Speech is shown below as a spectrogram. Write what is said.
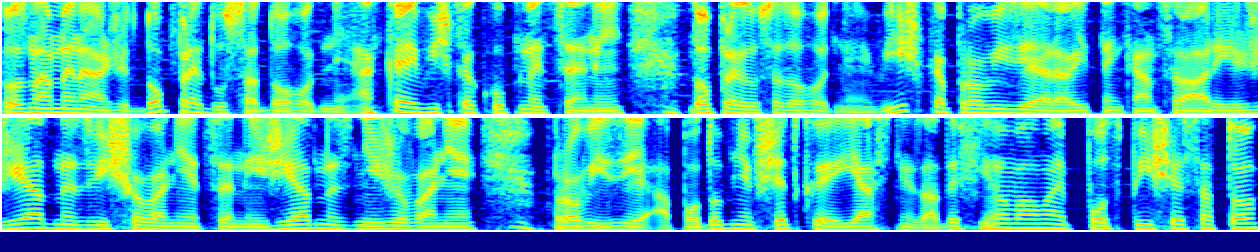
To znamená, že dopredu sa dohodne, aká je výška kúpnej ceny, dopredu sa dohodne výška provízia realitnej kancelárie, žiadne zvyšovanie ceny, žiadne znižovanie provízie a podobne. Všetko je jasne zadefinované, podpíše sa to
